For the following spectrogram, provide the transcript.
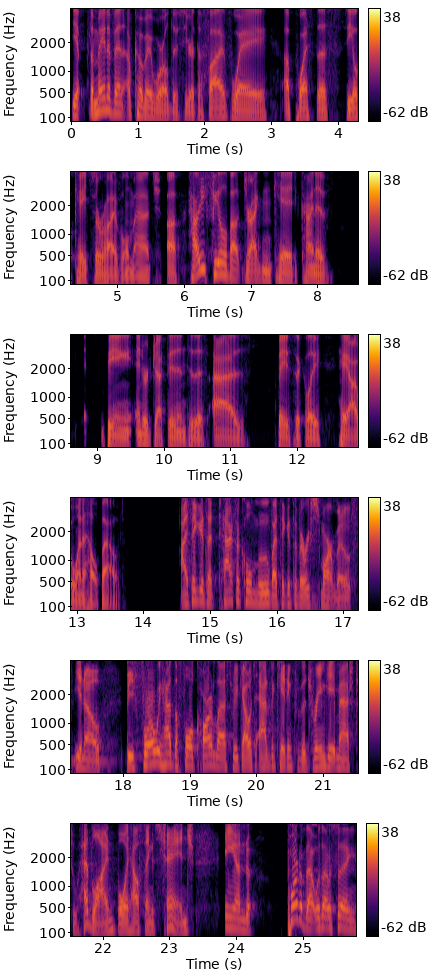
Yep, the main event of Kobe World this year, the five-way Apuesta Steel Cage Survival match. Uh, how do you feel about Dragon Kid kind of being interjected into this as basically, hey, I want to help out? I think it's a tactical move. I think it's a very smart move. You know, before we had the full card last week, I was advocating for the Dreamgate match to headline. Boy, how things change. And part of that was I was saying,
